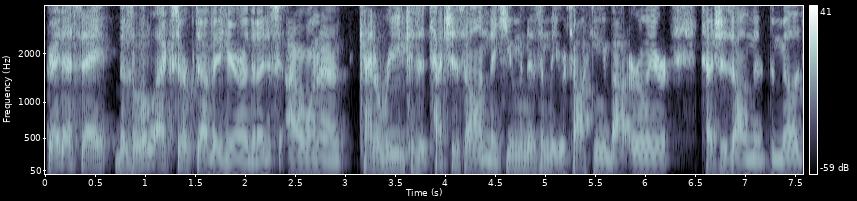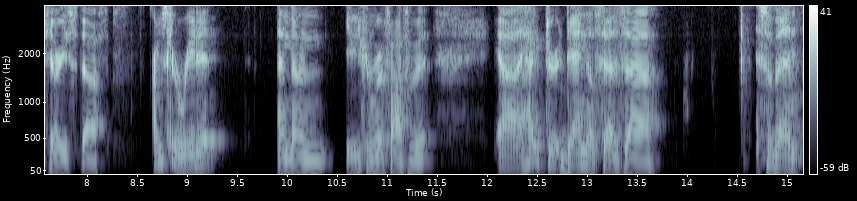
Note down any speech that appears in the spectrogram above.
Great essay. There's a little excerpt of it here that I just I want to kind of read because it touches on the humanism that you were talking about earlier, touches on the, the military stuff. I'm just going to read it, and then you can riff off of it. Uh, Hector Daniel says, uh, so then,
